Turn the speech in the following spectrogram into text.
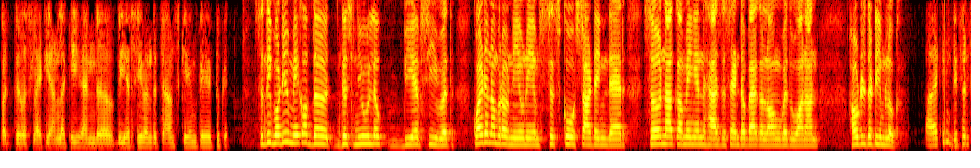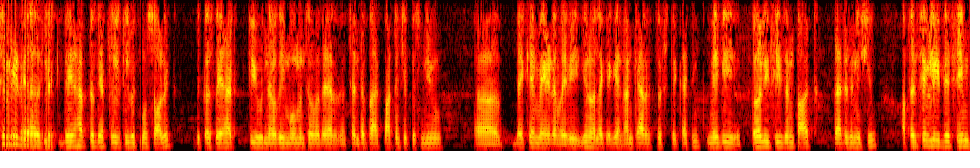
but they were slightly unlucky. And uh, BFC, when the chance came, they took it. Sandeep, what do you make of the this new look BFC with quite a number of new names? Xisco starting there, Serna coming in has the centre back along with Juanan. How did the team look? I think defensively they are, they have to get a little bit more solid because they had few nervy moments over there. The centre back partnership is new. Uh, Bheke made a very, you know, like again, uncharacteristic. I think maybe early season part, that is an issue. Offensively, they seemed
